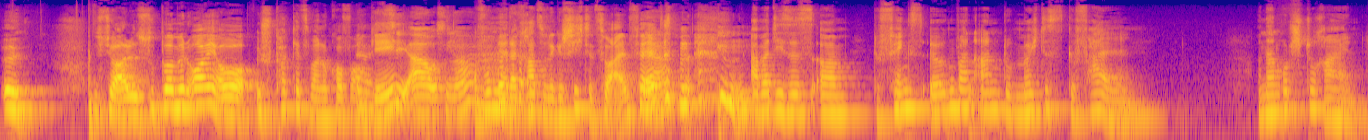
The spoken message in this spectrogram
ey, ist ja alles super mit euch, aber ich packe jetzt meine Koffer und ja, gehe. Zieh aus, ne? Obwohl mir da gerade so eine Geschichte zu einfällt. Ja. aber dieses, ähm, du fängst irgendwann an, du möchtest gefallen. Und dann rutschst du rein.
